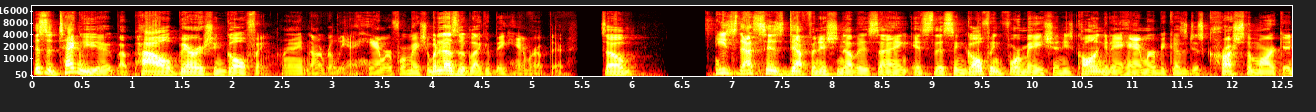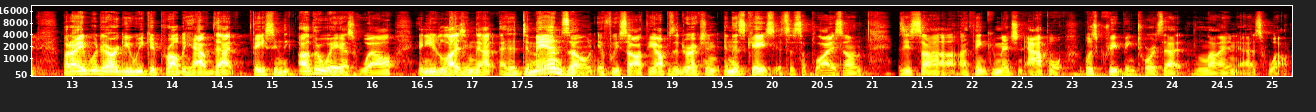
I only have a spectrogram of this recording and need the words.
This is technically a, a Powell bearish engulfing, right? Not really a hammer formation, but it does look like a big hammer up there. So he's that's his definition of it is saying it's this engulfing formation he's calling it a hammer because it just crushed the market but i would argue we could probably have that facing the other way as well and utilizing that as a demand zone if we saw it the opposite direction in this case it's a supply zone as you saw i think you mentioned apple was creeping towards that line as well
